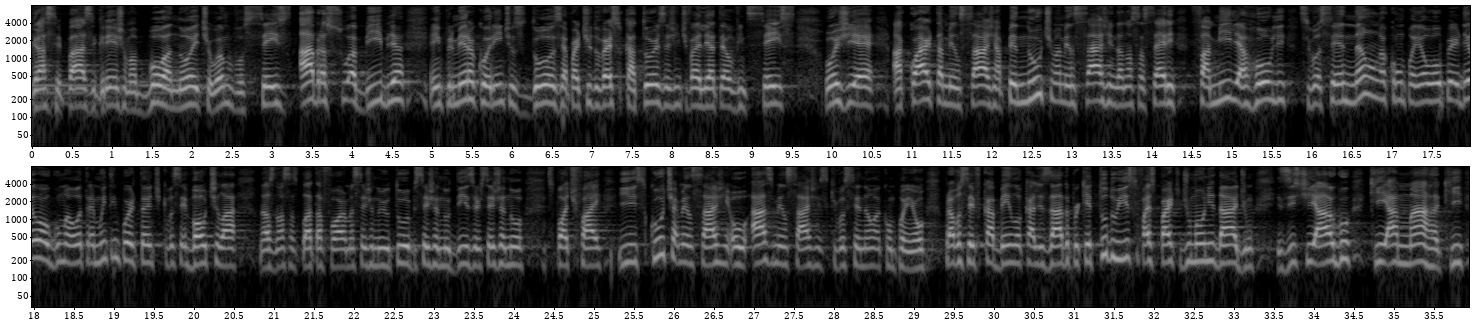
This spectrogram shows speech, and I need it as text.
Graça e paz, igreja, uma boa noite, eu amo vocês. Abra sua Bíblia em 1 Coríntios 12, a partir do verso 14, a gente vai ler até o 26. Hoje é a quarta mensagem, a penúltima mensagem da nossa série Família Holy. Se você não acompanhou ou perdeu alguma outra, é muito importante que você volte lá nas nossas plataformas, seja no YouTube, seja no Deezer, seja no Spotify, e escute a mensagem ou as mensagens que você não acompanhou, para você ficar bem localizado, porque tudo isso faz parte de uma unidade. Um, existe algo que amarra, que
